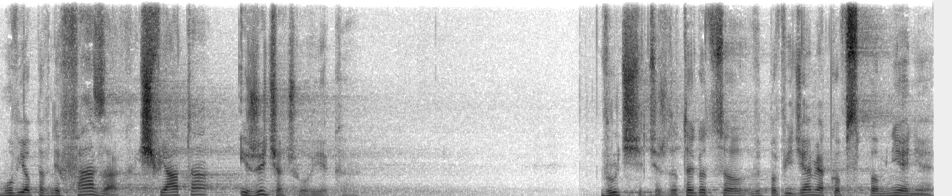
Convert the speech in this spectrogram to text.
mówi o pewnych fazach świata i życia człowieka. Wróćcie też do tego, co wypowiedziałem jako wspomnienie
